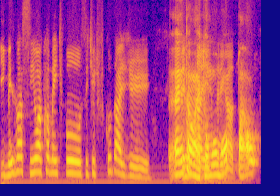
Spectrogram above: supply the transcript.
e mesmo assim o Aquaman, tipo, sentiu dificuldade de, é, então, aí tomou tá um pau.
